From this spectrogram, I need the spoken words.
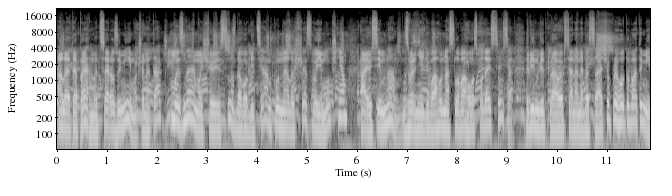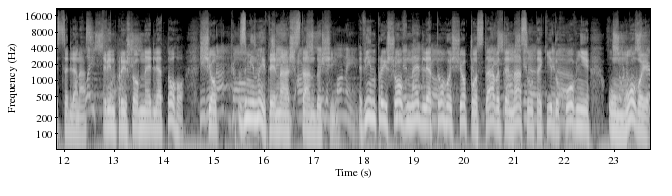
але тепер ми це розуміємо. Чи не так? Ми знаємо, що Ісус дав обіцянку не лише своїм учням, а й усім нам. Зверніть увагу на слова Господа Ісуса. Він відправився на небеса, щоб приготувати місце для нас. Він прийшов не для того, щоб змінити наш стан душі. Він прийшов не для того, щоб поставити нас у такі духовні умови,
